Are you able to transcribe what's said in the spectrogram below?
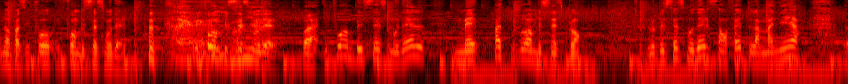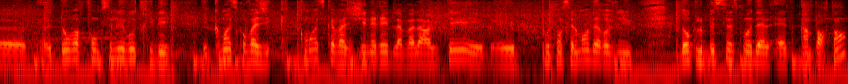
Non, parce qu'il faut, il faut un business model. il faut un business model. Voilà, il faut un business model, mais pas toujours un business plan. Le business model, c'est en fait la manière euh, dont va fonctionner votre idée et comment est-ce qu'on va comment est-ce qu'elle va générer de la valeur ajoutée et, potentiellement des revenus. Donc le business model est important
